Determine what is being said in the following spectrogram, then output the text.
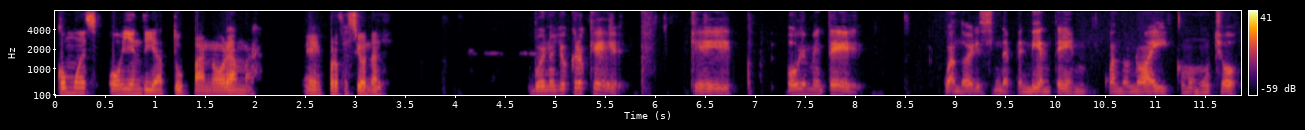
¿cómo es hoy en día tu panorama eh, profesional? Bueno, yo creo que, que obviamente cuando eres independiente, cuando no hay como mucho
